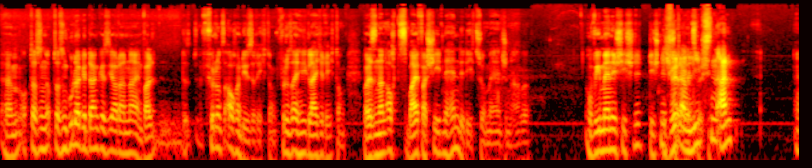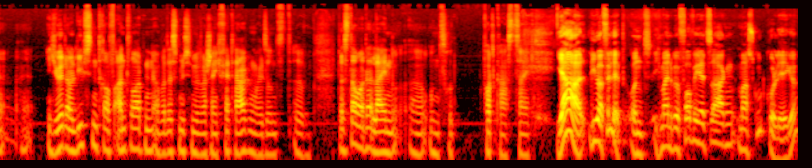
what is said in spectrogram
Ähm, ob, das ein, ob das ein guter Gedanke ist, ja oder nein, weil das führt uns auch in diese Richtung, führt uns eigentlich in die gleiche Richtung. Weil es sind dann auch zwei verschiedene Hände, die ich zu managen habe. Und wie manage ich die, Schnitt, die Schnittstelle? Ich würde am liebsten an. Ja, ich würde am liebsten darauf antworten, aber das müssen wir wahrscheinlich vertagen, weil sonst äh, das dauert allein äh, unsere Podcast-Zeit. Ja, lieber Philipp, und ich meine, bevor wir jetzt sagen, mach's gut, Kollege,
